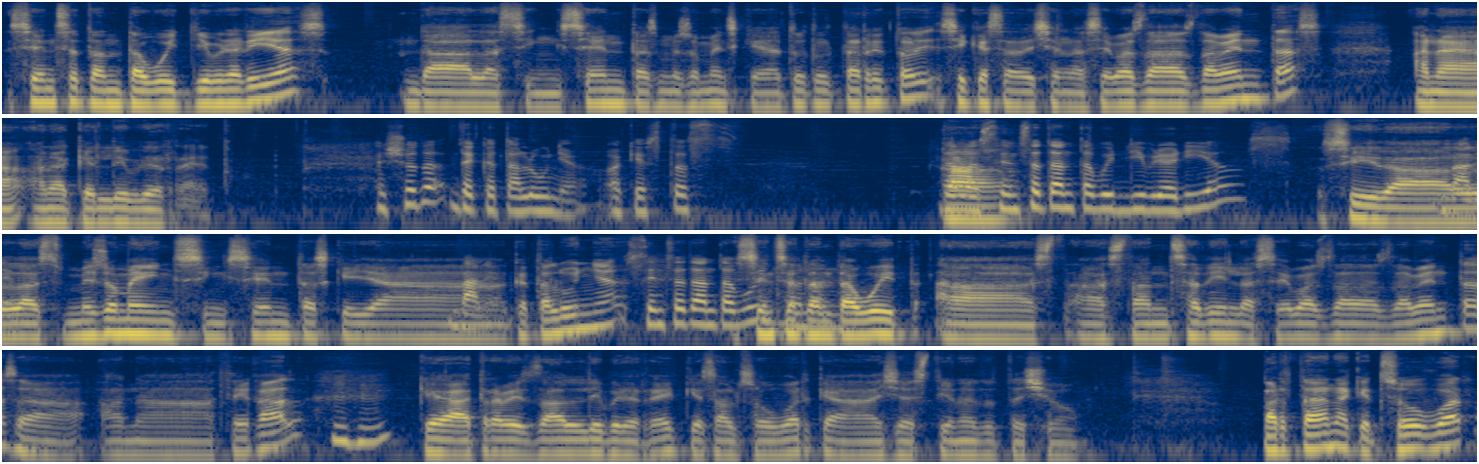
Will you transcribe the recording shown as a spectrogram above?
178 llibreries de les 500 més o menys que hi ha a tot el territori sí que cedeixen les seves dades de ventes en, a, en aquest llibre red. Això de, de Catalunya, aquestes... De Ah. les 178 llibreries, Sí, de Vale. les més o menys 500 que hi ha Vale. a Catalunya, 178... 178 uh, est estan cedint les seves dades de ventes a, a, a CEGAL, Uh -huh. que a través del LibreRed, que és el software que gestiona tot això. Per tant, aquest software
